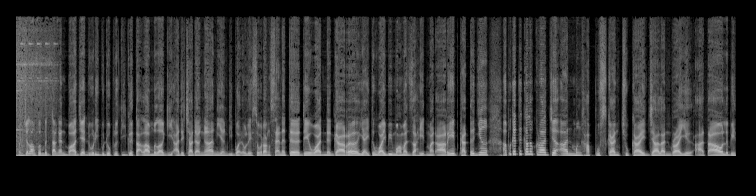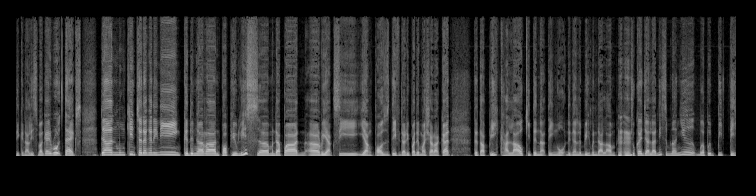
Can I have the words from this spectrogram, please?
Menjelang pembentangan bajet 2023 tak lama lagi ada cadangan yang dibuat oleh seorang senator Dewan Negara iaitu YB Muhammad Zahid Mat Arif katanya apa kata kalau kerajaan menghapuskan cukai jalan raya atau lebih dikenali sebagai road tax dan mungkin cadangan ini kedengaran populis uh, mendapat uh, reaksi yang positif daripada masyarakat tetapi kalau kita nak tengok dengan lebih mendalam Mm-mm. cukai jalan ni sebenarnya berapa pitih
